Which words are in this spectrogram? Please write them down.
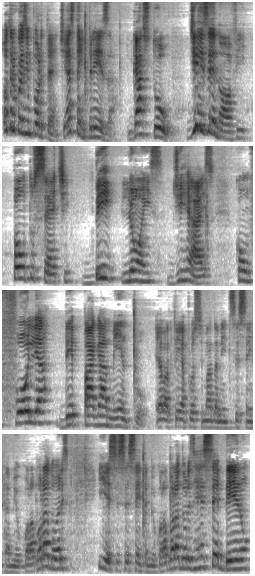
Outra coisa importante, esta empresa gastou 19,7 bilhões de reais com folha de pagamento. Ela tem aproximadamente 60 mil colaboradores e esses 60 mil colaboradores receberam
